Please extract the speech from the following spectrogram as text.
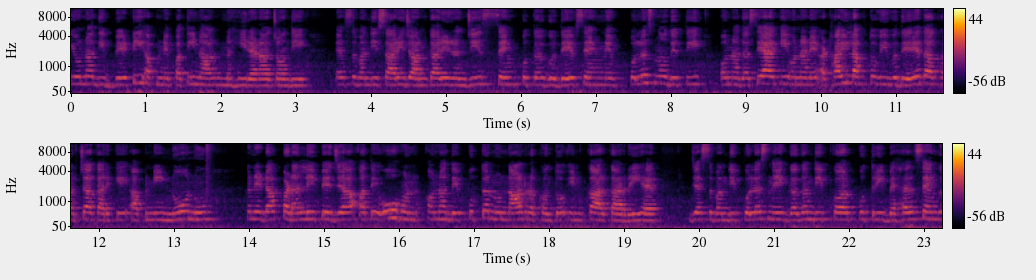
ਕਿ ਉਹਨਾਂ ਦੀ ਬੇਟੀ ਆਪਣੇ ਪਤੀ ਨਾਲ ਨਹੀਂ ਰਹਿਣਾ ਚਾਹੁੰਦੀ। ਇਸ ਸੰਬੰਧੀ ਸਾਰੀ ਜਾਣਕਾਰੀ ਰਣਜੀਤ ਸਿੰਘ, ਪੁੱਤਰ ਗੁਰਦੇਵ ਸਿੰਘ ਨੇ ਪੁਲਿਸ ਨੂੰ ਦਿੱਤੀ। ਉਹਨਾਂ ਦੱਸਿਆ ਕਿ ਉਹਨਾਂ ਨੇ 28 ਲੱਖ ਤੋਂ ਵੀ ਵਧੇਰੇ ਦਾ ਖਰਚਾ ਕਰਕੇ ਆਪਣੀ ਨੂੰਹ ਨੂੰ ਕੈਨੇਡਾ ਪੜ੍ਹਨ ਲਈ ਭੇਜਿਆ ਅਤੇ ਉਹ ਹੁਣ ਉਹਨਾਂ ਦੇ ਪੁੱਤਰ ਨੂੰ ਨਾਲ ਰੱਖਣ ਤੋਂ ਇਨਕਾਰ ਕਰ ਰਹੀ ਹੈ। ਜਿਸ ਸੰਬੰਧੀ ਪੁਲਿਸ ਨੇ ਗਗਨਦੀਪ ਕੌਰ, ਪੁੱਤਰੀ ਬਹਿਲ ਸਿੰਘ,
